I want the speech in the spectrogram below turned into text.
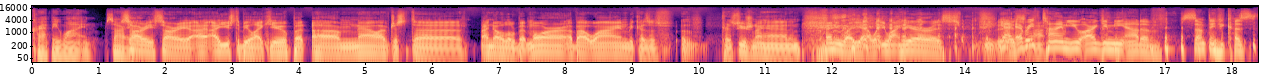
crappy wine. Sorry. Sorry, sorry. I, I used to be like you, but um, now I've just uh, I know a little bit more about wine because of, of transfusion I had. And anyway, yeah, what you want here is Yeah, is every not- time you argue me out of something because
